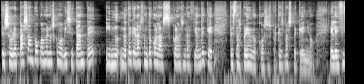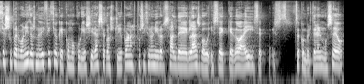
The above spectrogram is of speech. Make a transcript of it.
te sobrepasa un poco menos como visitante y no, te quedas tanto con, las, con la sensación de que te estás perdiendo cosas, porque es más pequeño. El edificio es súper bonito, es un edificio que como curiosidad se construyó por una exposición universal de Glasgow y se quedó ahí, se, se convirtió en el museo.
